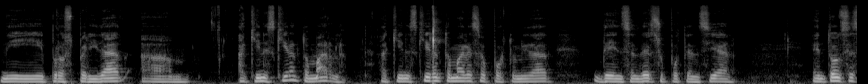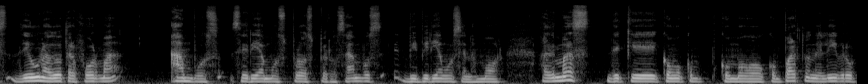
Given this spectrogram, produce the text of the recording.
mi prosperidad a, a quienes quieran tomarla, a quienes quieran tomar esa oportunidad de encender su potencial. Entonces, de una u otra forma, ambos seríamos prósperos, ambos viviríamos en amor. Además de que, como, como comparto en el libro,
